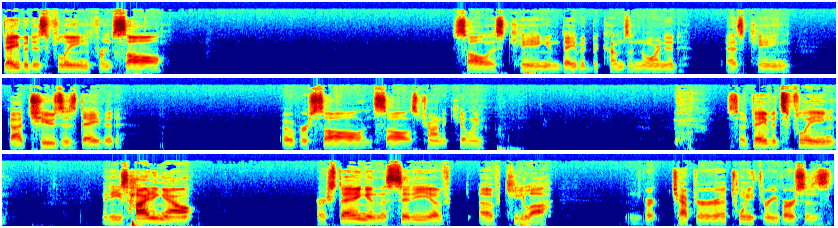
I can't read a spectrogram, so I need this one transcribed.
David is fleeing from Saul. Saul is king, and David becomes anointed as king. God chooses David over Saul, and Saul is trying to kill him. So David's fleeing, and he's hiding out or staying in the city of, of Keilah, chapter uh, 23, verses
